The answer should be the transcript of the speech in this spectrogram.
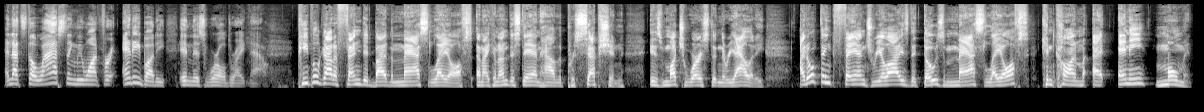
And that's the last thing we want for anybody in this world right now. People got offended by the mass layoffs, and I can understand how the perception is much worse than the reality. I don't think fans realize that those mass layoffs can come at any moment.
